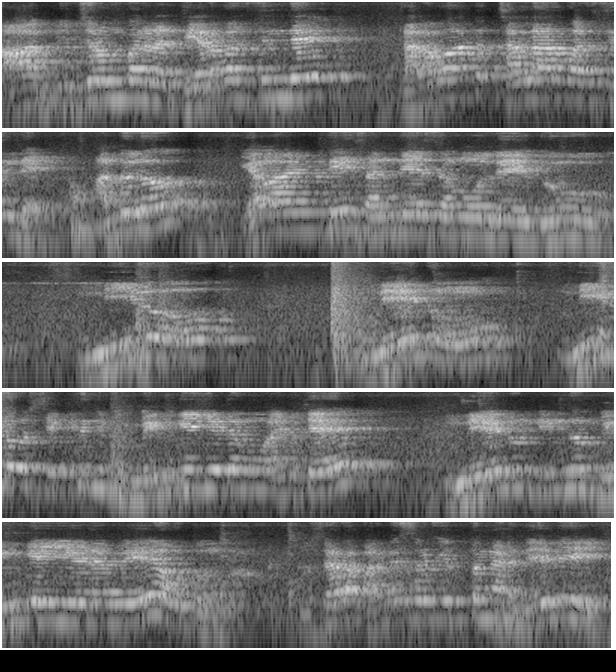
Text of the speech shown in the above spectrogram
ఆ విజృంభరణ తీరవలసిందే తర్వాత చల్లారవలసిందే. అందులో ఎలాంటి సందేశము లేదు. నీలో నేను నీలో శక్తిని మింగేయడము అంటే నేను నిన్ను మింగేయడమే అవుతుంది. చూసారా? పరమేశ్వరుడు చెప్తున్నాడు దేవి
